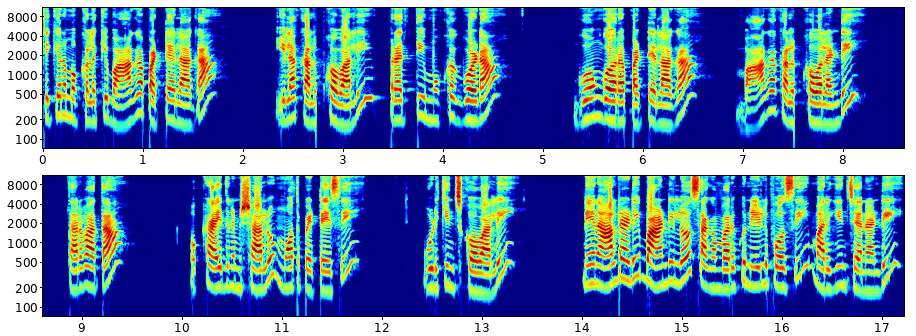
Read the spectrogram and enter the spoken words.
చికెన్ ముక్కలకి బాగా పట్టేలాగా ఇలా కలుపుకోవాలి. ప్రతి ముక్కకు కూడా గోంగూర పట్టేలాగా బాగా కలుపుకోవాలండి. తర్వాత ఒక ఐదు నిమిషాలు మూత పెట్టేసి ఉడికించుకోవాలి. నేను ఆల్రెడీ బాండీలో సగం వరకు నీళ్ళు పోసి మరిగించానండి.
